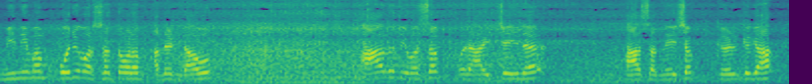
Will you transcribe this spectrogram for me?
മിനിമം ഒരു വർഷത്തോളം അതുണ്ടാവും. ആറ് ദിവസം ഒരാഴ്ചയിൽ ആ സന്ദേശം കേൾക്കുക.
